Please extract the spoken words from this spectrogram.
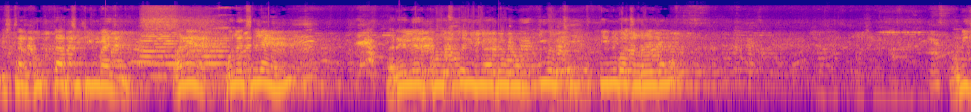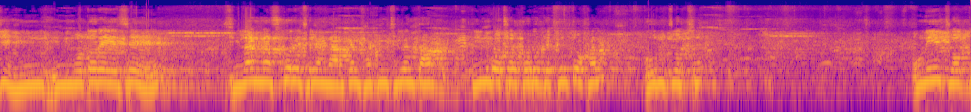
মিস্টার গুপ্তার চিটিংবাজি মানে বলেছিলেন রেলের খোঁজ তৈরি হবে এবং কি হচ্ছে তিন বছর হয়ে গেল। উনি যে হিন্দ মোটরে এসে শিলান্যাস করেছিলেন, নারকেল ফাটিয়েছিলেন, তার তিন বছর পরে দেখুন তো ওখানে গরু চলছে উনি চোদ্দ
